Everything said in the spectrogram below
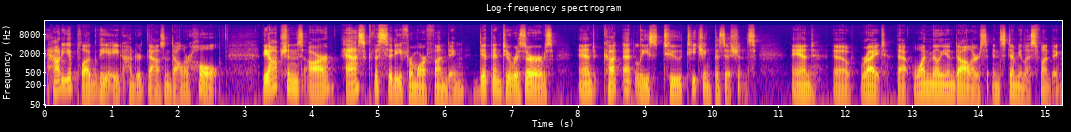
how do you plug the $800,000 hole? The options are ask the city for more funding, dip into reserves, and cut at least two teaching positions. And, oh, right, that $1 million in stimulus funding.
